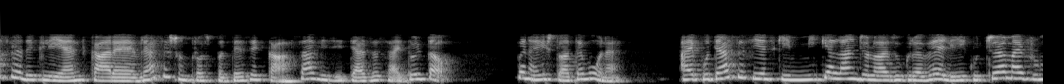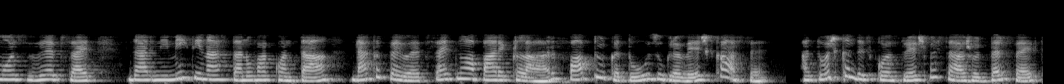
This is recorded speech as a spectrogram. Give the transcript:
astfel de client care vrea să-și împrospăteze casa vizitează site-ul tău. Până aici toate bune. Ai putea să fie în schimb Michelangelo a zugrăvelii cu cel mai frumos website dar nimic din asta nu va conta dacă pe website nu apare clar faptul că tu zugrăvești case. Atunci când îți construiești mesajul perfect,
